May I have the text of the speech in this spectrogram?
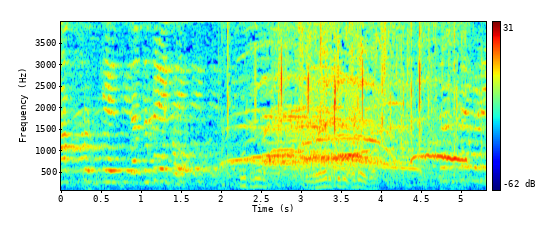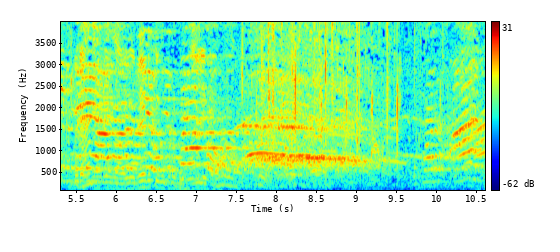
आप सबके जज्बे को। रेड की हो सबसे बड़ी उत्साह को और आज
